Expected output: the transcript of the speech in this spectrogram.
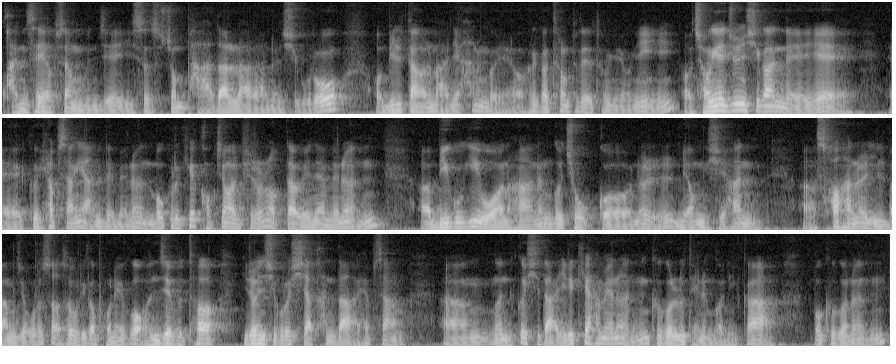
관세 협상 문제에 있어서 좀 봐달라라는 식으로 어, 밀당을 많이 하는 거예요. 그러니까 트럼프 대통령이 어, 정해준 시간 내에 에, 그 협상이 안 되면은 뭐 그렇게 걱정할 필요는 없다. 왜냐면은 어, 미국이 원하는 그 조건을 명시한 어, 서한을 일방적으로 써서 우리가 보내고 언제부터 이런 식으로 시작한다. 협상은 끝이다. 이렇게 하면은 그걸로 되는 거니까 뭐 그거는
